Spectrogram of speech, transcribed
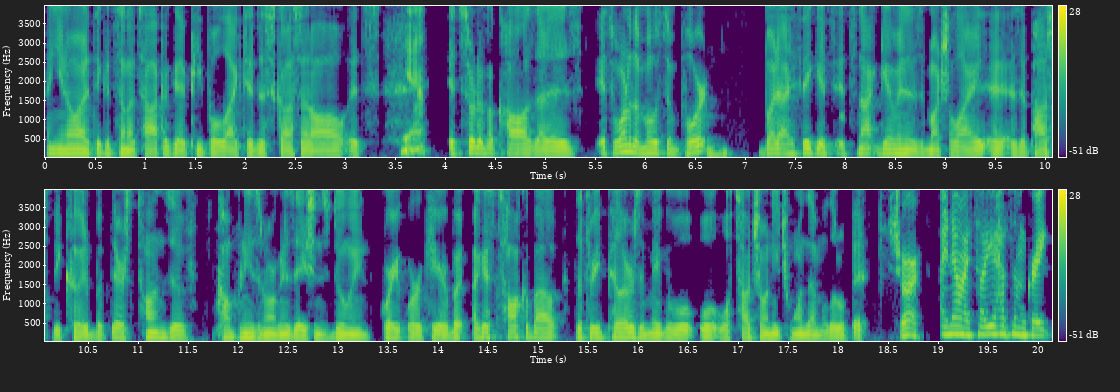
And you know i think it's not a topic that people like to discuss at all. It's yeah. it's sort of a cause that is it's one of the most important but I think it's it's not given as much light as it possibly could. But there's tons of companies and organizations doing great work here. But I guess talk about the three pillars, and maybe we'll we'll, we'll touch on each one of them a little bit. Sure. I know. I saw you had some great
